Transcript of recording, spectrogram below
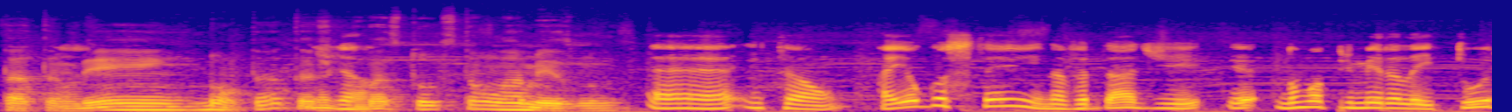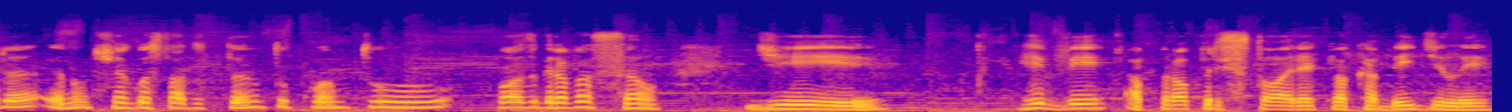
tá também. Bom, tá, tá acho que quase todos estão lá mesmo. né? É, então, aí eu gostei, na verdade, eu- numa primeira leitura eu não tinha gostado tanto quanto pós-gravação, de rever a própria história que eu acabei de ler,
